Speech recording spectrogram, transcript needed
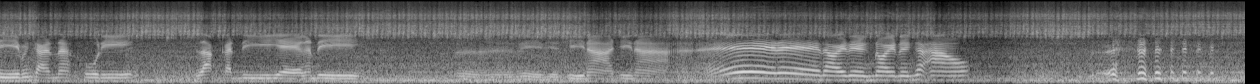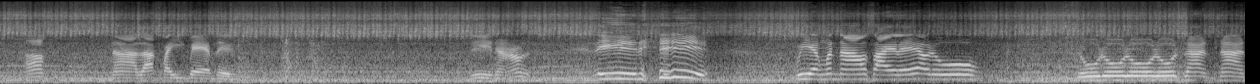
ดีเหมือนกันนะคู่นี้รักกันดีแย่กันดีเออนี่ชี้หน้าชี้หน้า เอ้นี่หน่อยหนึ่งหน่อยหนึ่งก็เอาเอาน่ารักไปอีกแบบหนึ่ง นี่นะนี่นี่เวียงมะนาวใส่แล้วดู ดูดูดูดูนั่นนั่น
